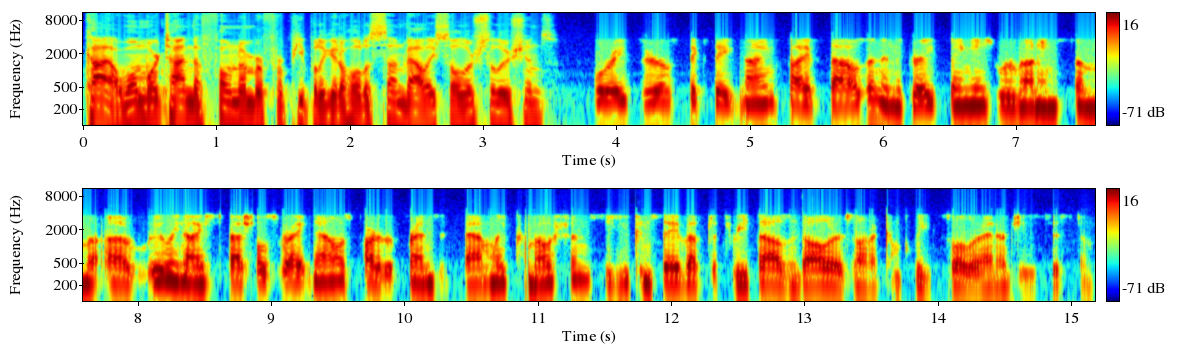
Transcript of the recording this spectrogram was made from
Kyle, one more time the phone number for people to get a hold of Sun Valley Solar Solutions. 480-689-5000 and the great thing is we're running some uh, really nice specials right now as part of a friends and family promotion so you can save up to $3000 on a complete solar energy system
